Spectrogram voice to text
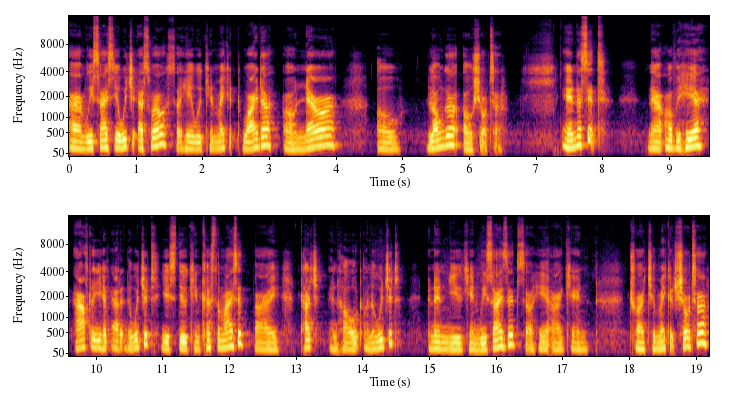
uh, resize your widget as well. So here we can make it wider or narrower or longer or shorter. And that's it. Now over here, after you have added the widget, you still can customize it by touch and hold on the widget. And then you can resize it. So here I can try to make it shorter.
